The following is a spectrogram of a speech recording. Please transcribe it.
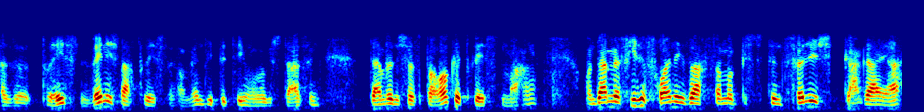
also Dresden, wenn ich nach Dresden komme, wenn die Bedingungen wirklich da sind, dann würde ich das barocke Dresden machen. Und da haben mir viele Freunde gesagt, sag mal, bist du denn völlig gaga, ja?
